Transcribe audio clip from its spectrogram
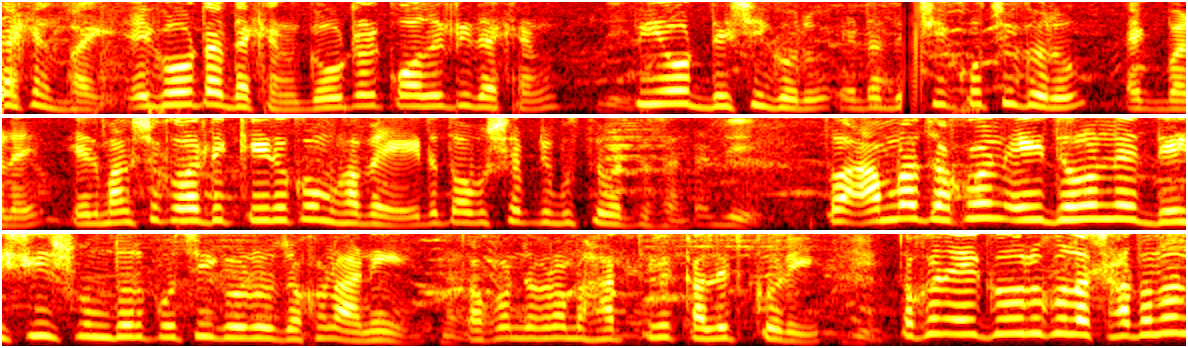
দেখেন ভাই এই গরুটা দেখেন গরুটার কোয়ালিটি দেখেন। পিওর দেশি গরু এটা দেশি কচি গরু একবারে। এর মাংস কোয়ালিটি কীরকম হবে এটা তো অবশ্যই আপনি বুঝতে পারতেছেন। তো আমরা যখন এই ধরনের দেশি সুন্দর কচি গরু যখন আনি তখন যখন আমরা হাট থেকে কালেক্ট করি তখন এই গরুগুলো সাধারণ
